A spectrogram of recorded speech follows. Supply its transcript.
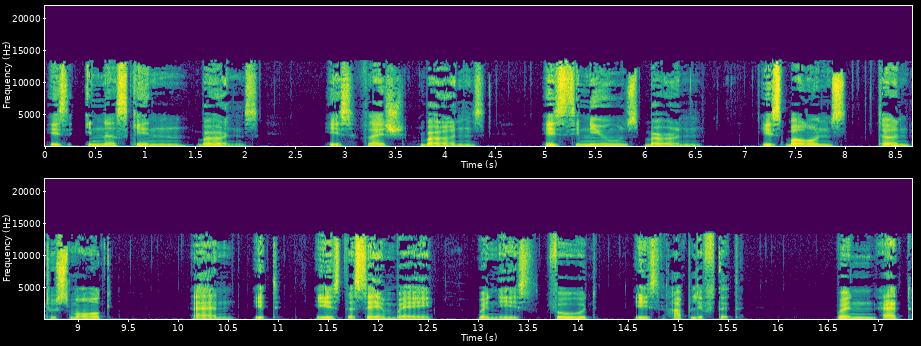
his inner skin burns, his flesh burns, his sinews burn, his bones turn to smoke, and it is the same way when his food is uplifted. When at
